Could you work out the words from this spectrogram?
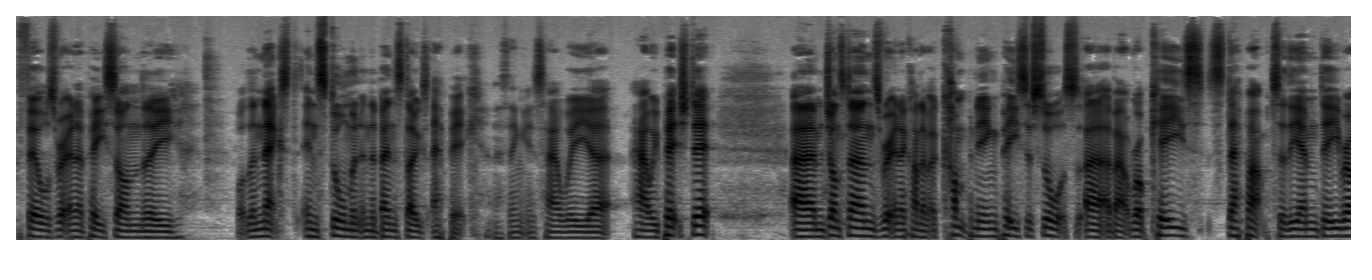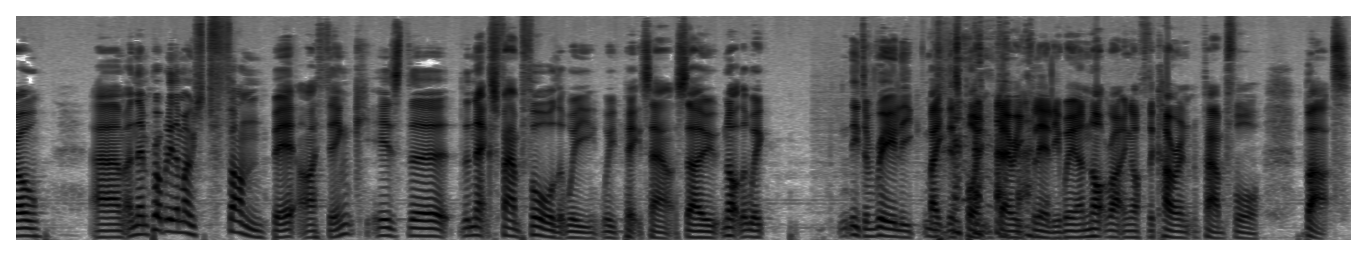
Phil's written a piece on the what the next instalment in the Ben Stokes epic. I think is how we uh, how we pitched it. Um, John Stern's written a kind of accompanying piece of sorts uh, about Rob Key's step up to the MD role. Um, and then probably the most fun bit, I think, is the the next Fab Four that we we picked out. So not that we need to really make this point very clearly. We are not writing off the current Fab Four, but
